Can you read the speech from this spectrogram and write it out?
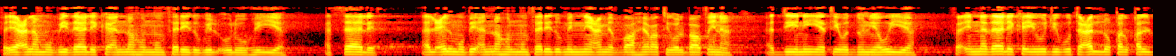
فيعلم بذلك أنه المنفرد بالألوهية. الثالث العلم بأنه المنفرد بالنعم الظاهرة والباطنة الدينية والدنيوية فإن ذلك يوجب تعلق القلب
